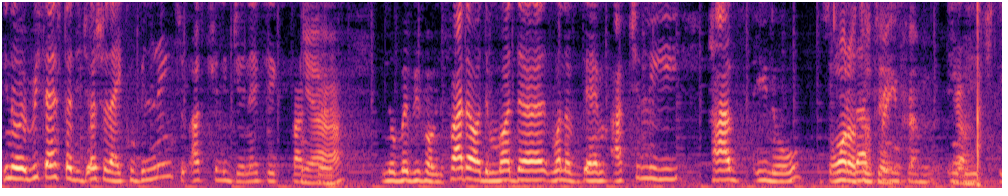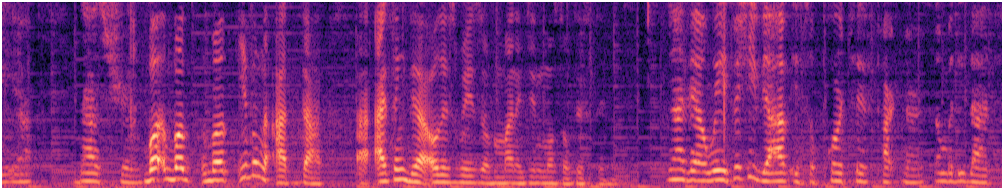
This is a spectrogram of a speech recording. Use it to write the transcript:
you know, a recent study just showed that it could be linked to actually genetic factors. Yeah. You know, maybe from the father or the mother, one of them actually have you know. So one or two things. from ADHD. Yeah. that's true. But but but even at that, I, I think there are always ways of managing most of these things. Yeah, there are ways, especially if you have a supportive partner, somebody that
